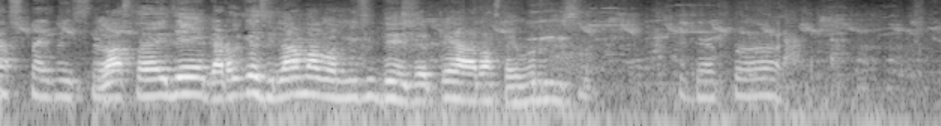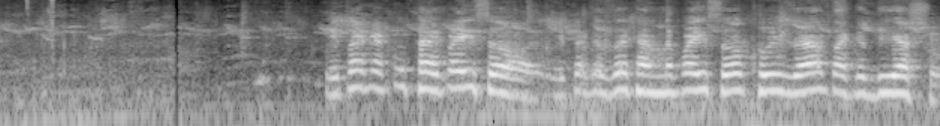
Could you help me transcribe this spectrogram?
রাস্তায় পাইছো রাস্তায় এই যে গাড়ি গেছিলাম আবার নিচে দিয়ে টেহা রাস্তায় ভরে দিয়েছি এটাকে কোথায় পাইছো? এটাকে যেখানে পাইছো খুঁজা তাকে দিয়ে আসো।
